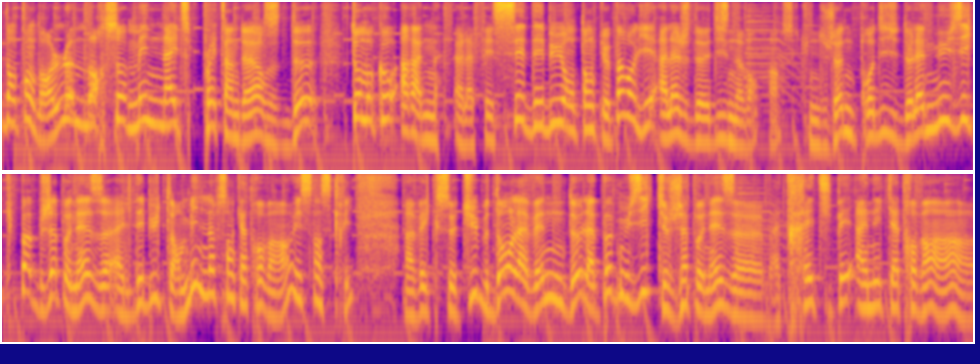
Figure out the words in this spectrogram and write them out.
D'entendre le morceau Midnight Pretenders de Tomoko Aran. Elle a fait ses débuts en tant que parolier à l'âge de 19 ans. hein. C'est une jeune prodige de la musique pop japonaise. Elle débute en 1981 et s'inscrit avec ce tube dans la veine de la pop musique japonaise, euh, bah, très typée années 80. hein.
